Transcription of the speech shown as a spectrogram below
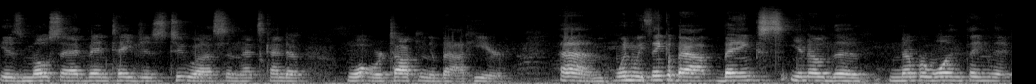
is most advantageous to us, and that's kind of what we're talking about here. Um, when we think about banks, you know, the number one thing that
